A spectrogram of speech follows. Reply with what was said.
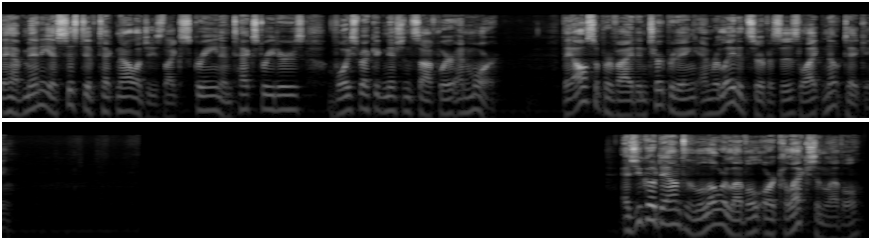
They have many assistive technologies like screen and text readers, voice recognition software, and more. They also provide interpreting and related services like note taking. As you go down to the lower level or collection level,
